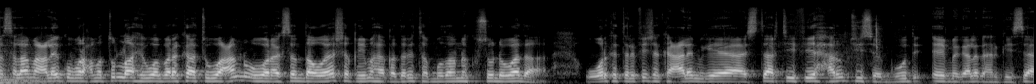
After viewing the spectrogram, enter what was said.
asalaamu calaykum waraxmatullaahi wabarakaatu wacan u wanaagsan daawadayaasha qiimaha qadarinta mudan ku soo dhowaada warka telefishinka caalamiga ee star t v xaruntiisa guud ee magaalada hargeysa.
